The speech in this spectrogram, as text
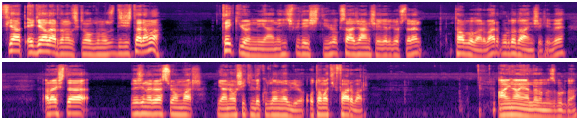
Fiat Egea'lardan alışkın olduğumuz dijital ama tek yönlü yani hiçbir değişikliği yok. Sadece aynı şeyleri gösteren tablolar var. Burada da aynı şekilde. Araçta rejenerasyon var. Yani o şekilde kullanılabiliyor. Otomatik far var. Aynı ayarlarımız burada.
